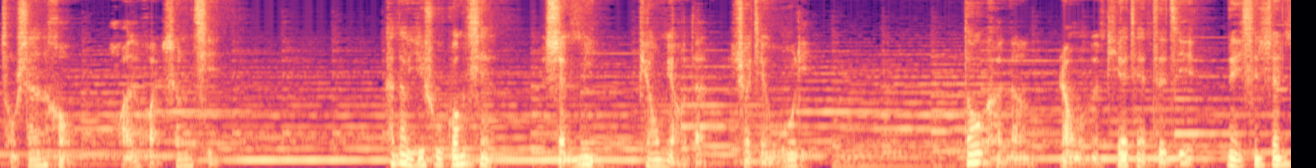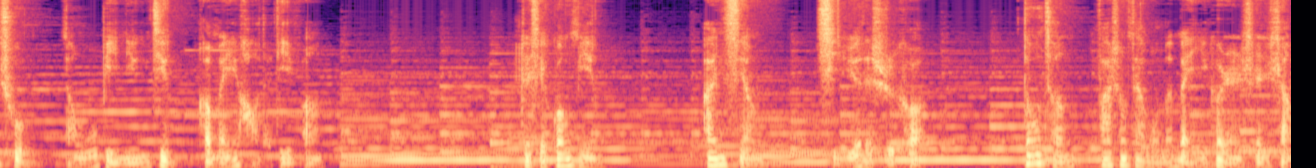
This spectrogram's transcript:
从山后缓缓升起，看到一束光线神秘飘渺地射进屋里，都可能让我们瞥见自己内心深处。那无比宁静和美好的地方，这些光明、安详、喜悦的时刻，都曾发生在我们每一个人身上，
